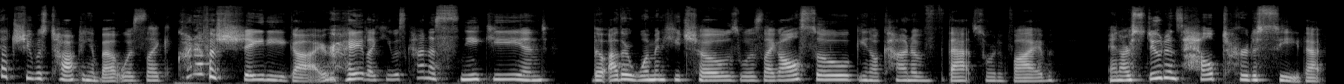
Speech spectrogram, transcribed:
that she was talking about was like kind of a shady guy, right? Like he was kind of sneaky and the other woman he chose was like also, you know, kind of that sort of vibe. And our students helped her to see that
